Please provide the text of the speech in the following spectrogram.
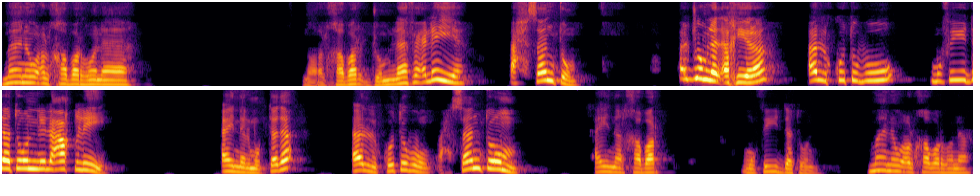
ما نوع الخبر هنا؟ نوع الخبر جملة فعلية. أحسنتم. الجملة الأخيرة. الكتب مفيدة للعقل. أين المبتدأ؟ الكتب. أحسنتم. أين الخبر؟ مفيدة. ما نوع الخبر هنا؟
